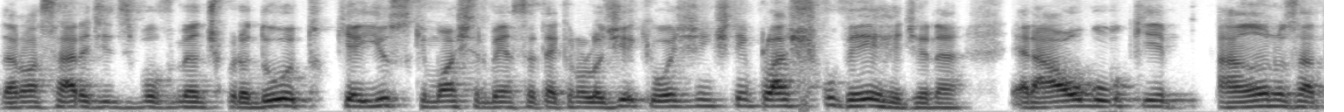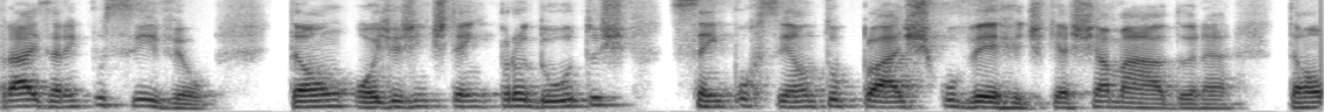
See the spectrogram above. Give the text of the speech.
da nossa área de desenvolvimento de produto, que é isso que mostra bem essa tecnologia, que hoje a gente tem plástico verde, né? Era algo que há anos atrás era impossível. Então, hoje a gente tem produtos 100% plástico verde, que é chamado, né? Então,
